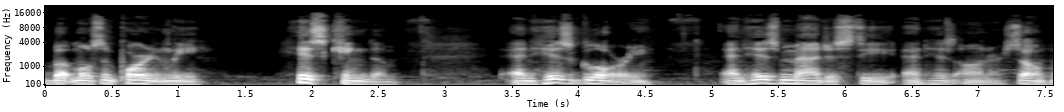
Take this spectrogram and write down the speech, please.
but most importantly, His kingdom and His glory and His majesty and His honor. So,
